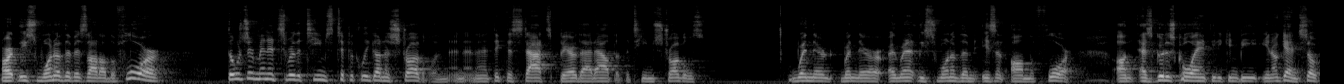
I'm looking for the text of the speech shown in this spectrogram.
or at least one of them is not on the floor, those are minutes where the team's typically going to struggle. And, and, and I think the stats bear that out that the team struggles when they're when they're when at least one of them isn't on the floor. Um, as good as Cole Anthony can be, you know, again, so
